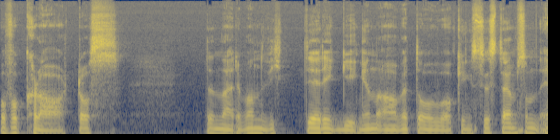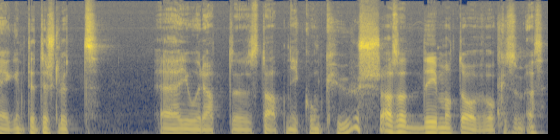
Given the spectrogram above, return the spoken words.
og forklarte oss den der vanvittige riggingen av et overvåkingssystem som egentlig til slutt eh, gjorde at eh, staten gikk konkurs. Altså, de måtte overvåkes altså,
